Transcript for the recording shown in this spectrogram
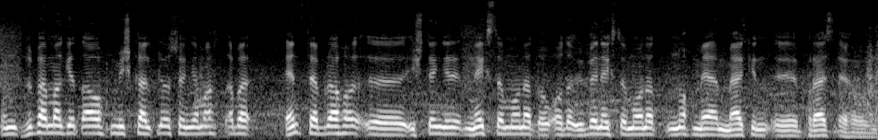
und Supermarkt auch Mischkalkulation gemacht, aber Endverbraucher, äh, ich denke, nächsten Monat oder übernächsten Monat noch mehr merken äh, Preiserhöhungen.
